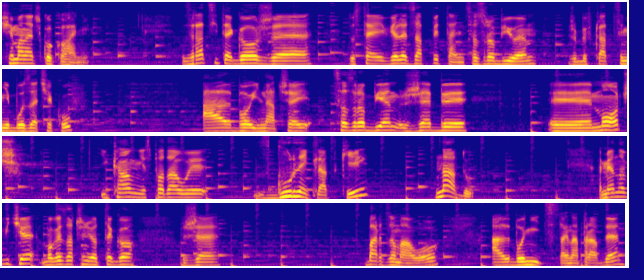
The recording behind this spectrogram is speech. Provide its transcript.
Siemaneczko kochani. Z racji tego, że dostaję wiele zapytań, co zrobiłem, żeby w klatce nie było zacieków, albo inaczej, co zrobiłem, żeby yy, mocz i kał nie spadały z górnej klatki na dół. A mianowicie mogę zacząć od tego, że bardzo mało, albo nic tak naprawdę.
